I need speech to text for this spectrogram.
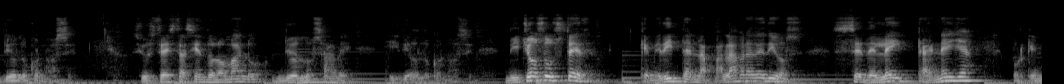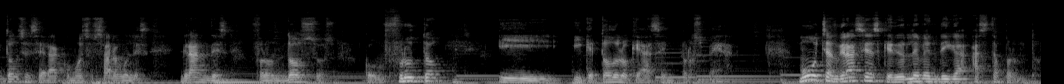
Dios lo conoce. Si usted está haciendo lo malo, Dios lo sabe y Dios lo conoce. Dichoso usted que medita en la palabra de Dios, se deleita en ella, porque entonces será como esos árboles grandes, frondosos, con fruto y, y que todo lo que hacen prospera. Muchas gracias, que Dios le bendiga, hasta pronto.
